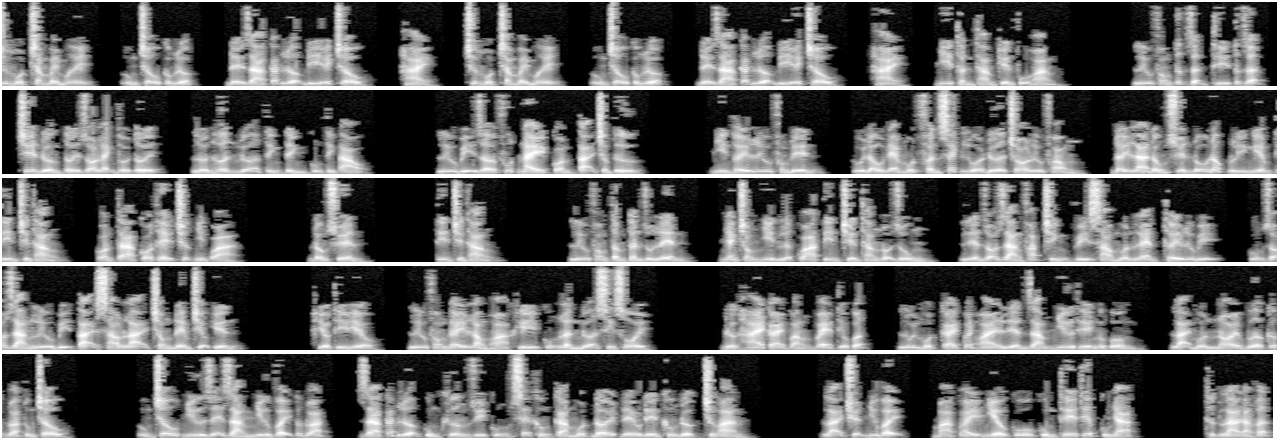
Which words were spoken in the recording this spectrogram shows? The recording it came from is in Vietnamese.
chương một trăm bảy mươi, ung châu công lược, để ra cắt lượng đi ích châu, hai, chương một trăm bảy mươi, ung châu công lược, để ra cắt lượng đi ích châu, hai, nhi thần tham kiến phụ hoàng. Lưu phong tức giận thì tức giận, trên đường tới gió lạnh thổi tới, lớn hơn nữa tính tình cũng tỉnh táo. Lưu bị giờ phút này còn tại trầm tư. Nhìn thấy lưu phong đến, túi đầu đem một phần sách lụa đưa cho lưu phong, đây là đồng xuyên đô đốc lý nghiêm tin chiến thắng, con ta có thể trước nhìn qua. Đông xuyên, tin chiến thắng. Lưu phong tâm thần run lên, nhanh chóng nhìn lướt qua tin chiến thắng nội dung, liền rõ ràng pháp chính vì sao muốn lén thấy lưu bị cũng rõ ràng lưu bị tại sao lại trong đêm triệu kiến. Hiểu thì hiểu, lưu phong đấy lòng hỏa khí cũng lần nữa sinh sôi. Được hai cái vắng vẻ tiểu quận, lui một cái quét hoài liền dám như thế ngưng cuồng, lại muốn nói bữa cướp đoạt ung châu. Ung châu như dễ dàng như vậy cướp đoạt ra cắt lượng cùng khương duy cũng sẽ không cả một đời đều đến không được trường an. Lại chuyện như vậy, mà quấy nhiễu cô cùng thê thiếp cùng nhạc. Thực là đáng hận.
